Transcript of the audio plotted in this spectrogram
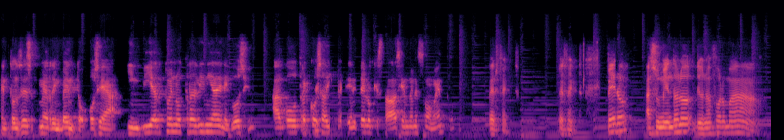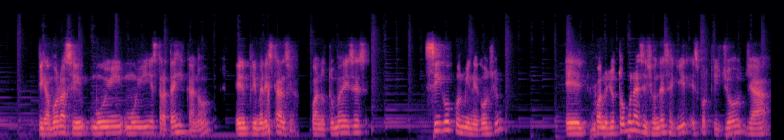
entonces me reinvento, o sea, invierto en otra línea de negocio, hago otra cosa diferente de lo que estaba haciendo en este momento. Perfecto, perfecto. Pero asumiéndolo de una forma, digámoslo así, muy, muy estratégica, ¿no? En primera instancia, cuando tú me dices, sigo con mi negocio, eh, cuando yo tomo la decisión de seguir es porque yo ya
